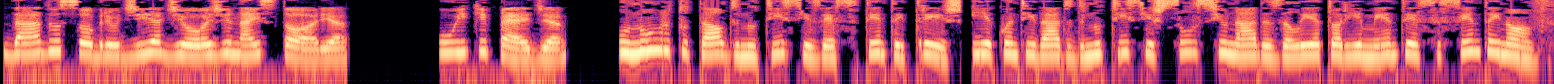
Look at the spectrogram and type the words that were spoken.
Dados sobre o dia de hoje na história. Wikipédia. O número total de notícias é 73, e a quantidade de notícias selecionadas aleatoriamente é 69.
